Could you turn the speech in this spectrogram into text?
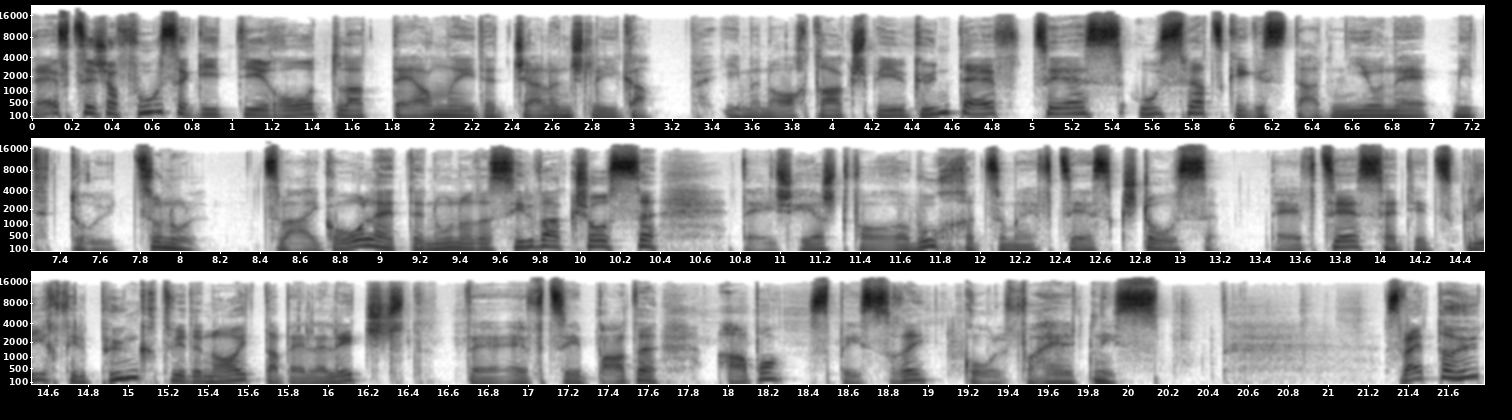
Der FC Schaffhausen gibt die rote Laterne in der Challenge League ab. Im Nachtragsspiel gönnt der FCS auswärts gegen Stade Nione mit 3 zu 0. Zwei Goal hat Nuno da Silva geschossen. Der ist erst vor einer Woche zum FCS gestoßen. Der FCS hat jetzt gleich viele Punkte wie der neue Tabellenletzte, der FC Baden, aber das bessere Goalverhältnis. Das Wetter heute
